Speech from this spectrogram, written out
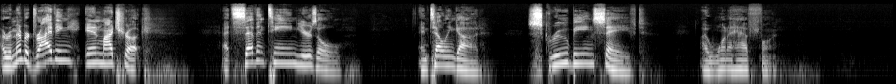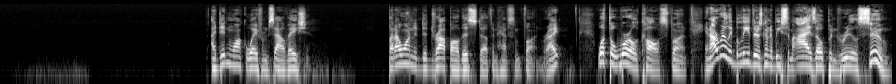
I remember driving in my truck at 17 years old and telling God, screw being saved. I want to have fun. I didn't walk away from salvation, but I wanted to drop all this stuff and have some fun, right? What the world calls fun. And I really believe there's going to be some eyes opened real soon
